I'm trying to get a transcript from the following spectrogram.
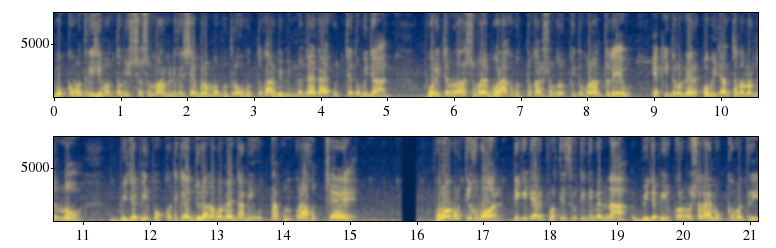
মুখ্যমন্ত্রী হিমন্ত বিশ্ব শর্মার নির্দেশে ব্রহ্মপুত্র উপত্যকার বিভিন্ন জায়গায় উচ্ছেদ অভিযান পরিচালনার সময় বরাক উপত্যকার সংরক্ষিত বনাঞ্চলেও একই ধরনের অভিযান চালানোর জন্য বিজেপির পক্ষ থেকে জোরালোভাবে দাবি উত্থাপন করা হচ্ছে। পরবর্তী খবর, টিকিটের প্রতিশ্রুতি দেবেন না বিজেপির কর্মশালায় মুখ্যমন্ত্রী।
